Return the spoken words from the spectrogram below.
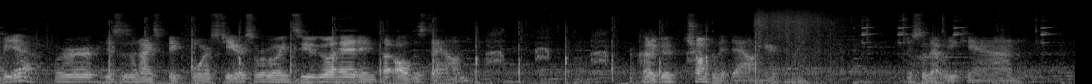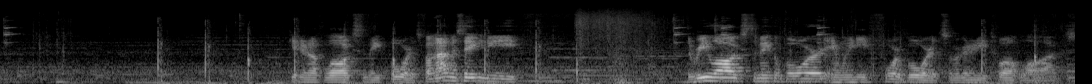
But yeah, we're... This is a nice big forest here, so we're going to go ahead and cut all this down. Or cut a good chunk of it down here. Just so that we can... Get enough logs to make boards. If I'm not mistaken, we need three logs to make a board, and we need four boards, so we're gonna need 12 logs.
